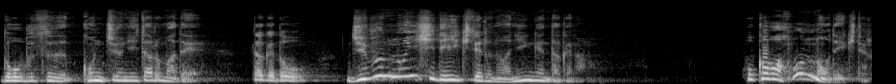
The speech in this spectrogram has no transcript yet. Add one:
動物、昆虫に至るまで。だけど、自分の意志で生きてるのは人間だけなの。他は本能で生きてる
